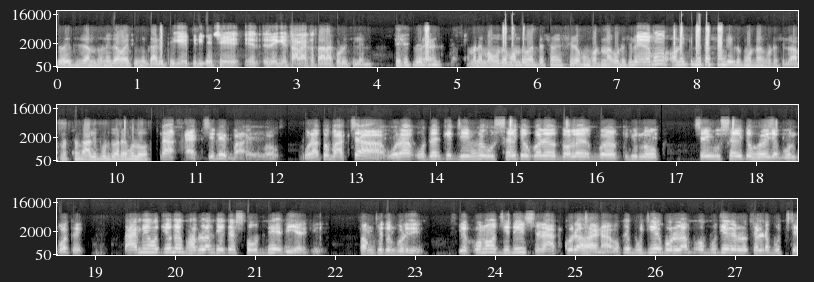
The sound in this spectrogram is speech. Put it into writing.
জয় শ্রীরাম ধ্বনি দেওয়ায় তিনি গাড়ি থেকে বেরিয়ে এসে রেগে তারা তারা করেছিলেন। সেক্ষেত্রে মানে মমতা বন্দ্যোপাধ্যায়ের সঙ্গে সেরকম ঘটনা ঘটেছিল? এরকম অনেক নেতার সঙ্গে এরকম ঘটনা ঘটেছিল। আপনার সঙ্গে আলিপুরদুয়ারে হলো? না অ্যাকচুয়ালি ওরা তো বাচ্চা। ওরা ওদেরকে যেভাবে উৎসাহিত করে দলে কিছু লোক সেই উৎসাহিত হয়ে যায় ভুল পথে তা আমি ওর জন্য ভাবলাম যে এটা শোধ দিয়ে দিই আর কি। সংশোধন করে দিই। যে কোনো জিনিস রাগ করে হয় না। ওকে বুঝিয়ে বললাম, ও বুঝে গেল, ছেলেটা বুঝছে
